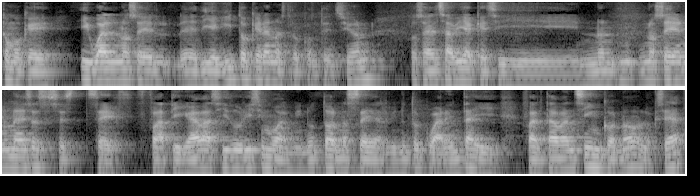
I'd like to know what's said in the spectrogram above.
como que igual, no sé, el, eh, Dieguito, que era nuestro contención, o sea, él sabía que si, no, no sé, en una de esas se, se fatigaba así durísimo al minuto, no sé, al minuto 40 y faltaban 5, ¿no? Lo que sea.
